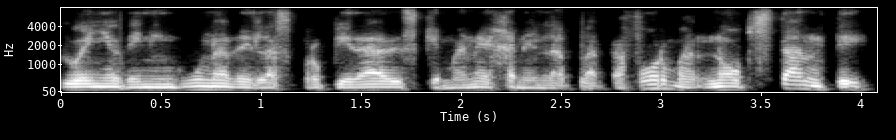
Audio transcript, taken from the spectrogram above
dueño de ninguna de las propiedades que manejan en la plataforma. No obstante,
